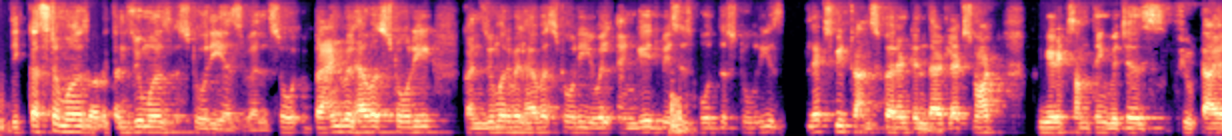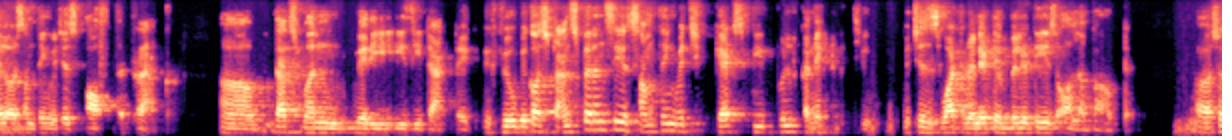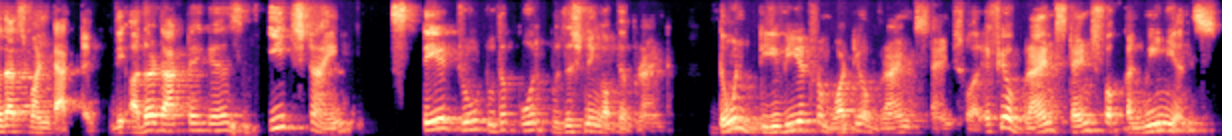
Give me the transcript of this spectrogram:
the customers or the consumers story as well. So brand will have a story consumer will have a story you will engage basis both the stories. Let's be transparent in that. Let's not create something which is futile or something which is off the track that's one very easy tactic if you because transparency is something which gets people connect with you which is what relatability is all about uh, so that's one tactic. The other tactic is each time stay true to the core positioning of the brand. Don't deviate from what your brand stands for. If your brand stands for convenience,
